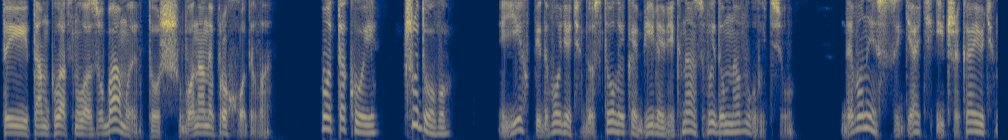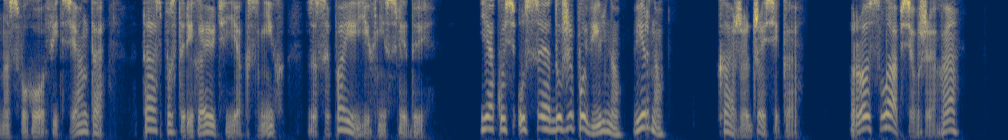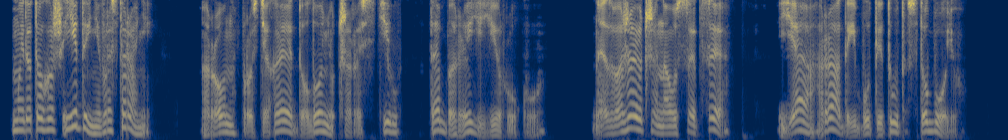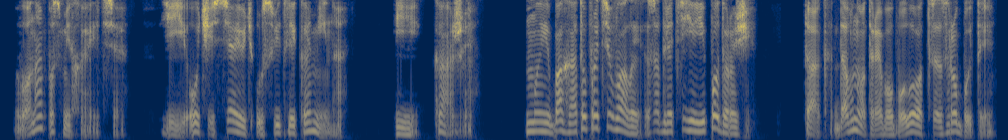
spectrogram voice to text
Ти там клацнула зубами, тож вона не проходила. От такої. Чудово. Їх підводять до столика біля вікна з видом на вулицю, де вони сидять і чекають на свого офіціанта та спостерігають, як сніг засипає їхні сліди. Якось усе дуже повільно, вірно? каже Джесіка. Розслабся вже, га? Ми до того ж єдині в ресторані. Рон простягає долоню через стіл та бере її руку. Незважаючи на усе це, я радий бути тут з тобою. Вона посміхається, її очі сяють у світлі каміна, і каже: Ми багато працювали задля цієї подорожі. Так, давно треба було це зробити.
